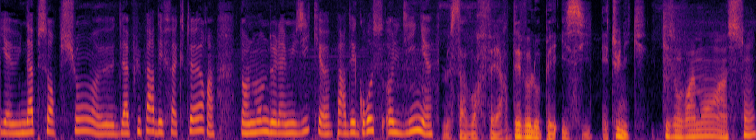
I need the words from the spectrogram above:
Il y a une absorption euh, de la plupart des facteurs dans le monde de la musique euh, par des grosses holdings. Le savoir-faire développé ici est unique. Ils ont vraiment un son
